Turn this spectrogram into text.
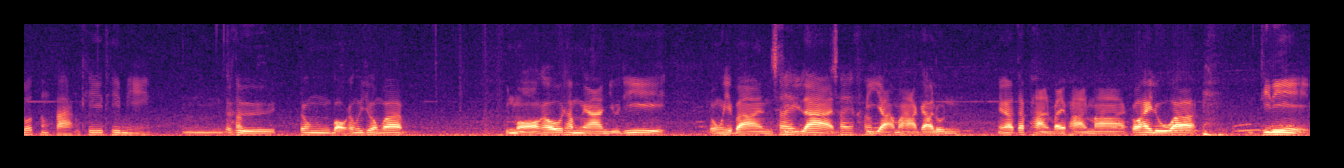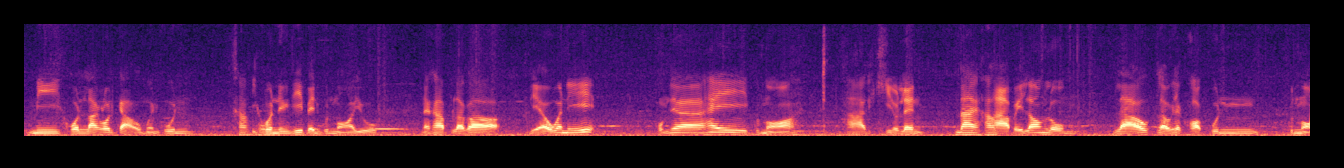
รถต่างๆที่ที่มีอืมก็คือต้องบอกท่านผู้ชมว่า คุณหมอเขาทำงานอยู่ที่ โรงพยาบาลใช่ศิริราชใช่ครับปิยะมหาการุณนะครับถ้าผ่านไปผ่านมาก็ให้รู้ว่าที่นี่มีคนรักรถเก่าเหมือนคุณครับอีกผมคนหนึ่งที่เป็นคุณหมออยู่นะครับ แล้วก็เดี๋ยววันนี้ผมจะให้คุณหมอพาขี่รถเล่นได้ครับพาไปล่องลม แล้วเราจะขอบคุณคุณหมอ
